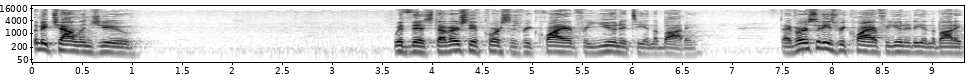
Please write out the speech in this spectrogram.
let me challenge you with this. Diversity, of course, is required for unity in the body. Diversity is required for unity in the body.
